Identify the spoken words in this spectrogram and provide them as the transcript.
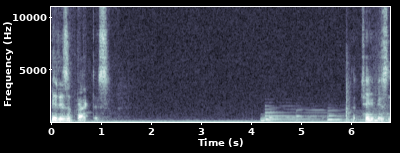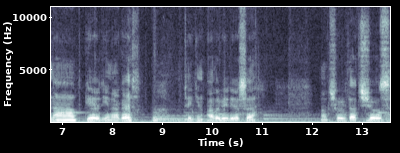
It is a practice. The tape is not good, you know, guys. I'm taking other videos, so not sure if that shows.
